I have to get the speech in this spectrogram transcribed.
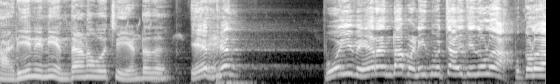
അടിയൻ ഇനി എന്താണോ ചെയ്യേണ്ടത്? ഏഭ്യൻ പോയി വേറെ എന്താ പണി എന്ന് വെച്ചാൽ അത് ചെയ്തോളുക. പൊക്കോളുക.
